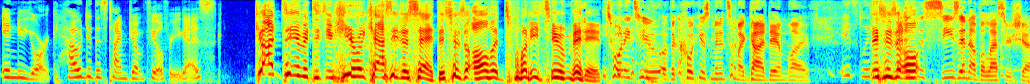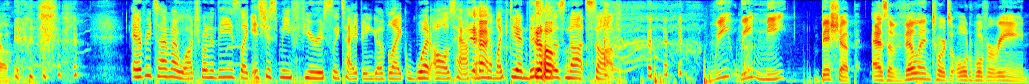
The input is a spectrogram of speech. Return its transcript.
in New York. How did this time jump feel for you guys? God damn it! Did you hear what Cassie just said? This was all in 22 minutes. 22 of the quickest minutes of my goddamn life. It's This is That all. the season of a lesser show. every time I watch one of these, like it's just me furiously typing of like what all is happening. Yeah. I'm like, damn, this No. does not stop. We we meet Bishop as a villain towards old Wolverine,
